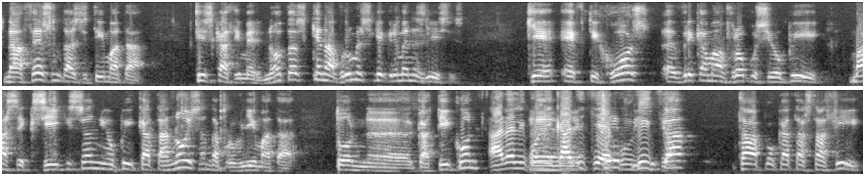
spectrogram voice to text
να θέσουν τα ζητήματα της καθημερινότητας και να βρούμε συγκεκριμένες λύσεις. Και ευτυχώς ε, βρήκαμε ανθρώπους οι οποίοι μας εξήγησαν, οι οποίοι κατανόησαν τα προβλήματα των ε, κατοίκων. Άρα λοιπόν οι ε, κάτοικοι έχουν δίκιο. θα αποκατασταθεί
